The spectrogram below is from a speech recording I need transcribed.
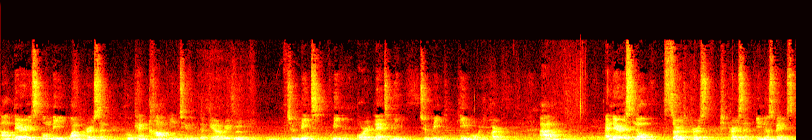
um, there is only one person who can come into the gallery room to meet me or let me to meet him or her. And and there is no third pers person in the space.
